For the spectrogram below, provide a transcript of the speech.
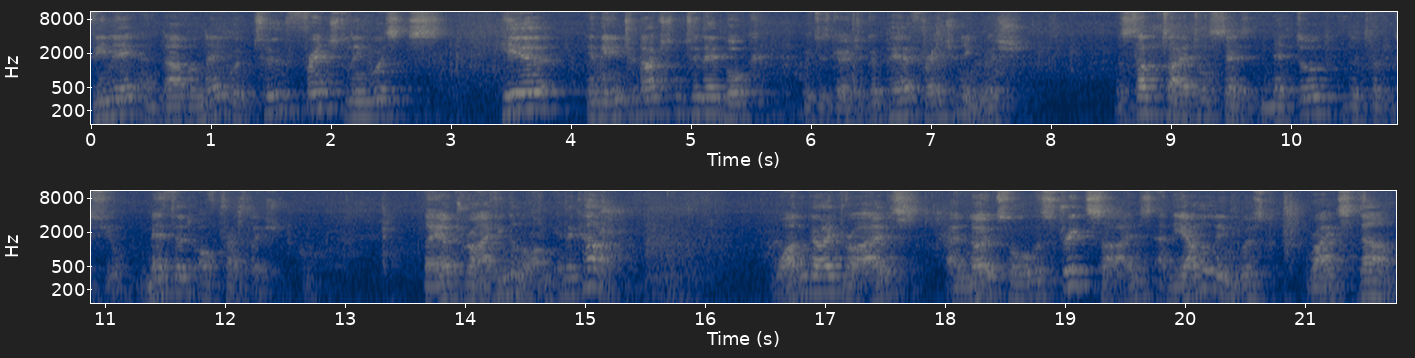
Vinay and Darbelnet were two French linguists here in the introduction to their book, which is going to compare French and English. The subtitle says Méthode de traduction, method of translation. They are driving along in a car. One guy drives and notes all the street signs, and the other linguist writes down.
